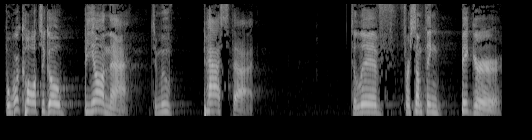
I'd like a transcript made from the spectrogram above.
But we're called to go beyond that, to move past that, to live for something bigger,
